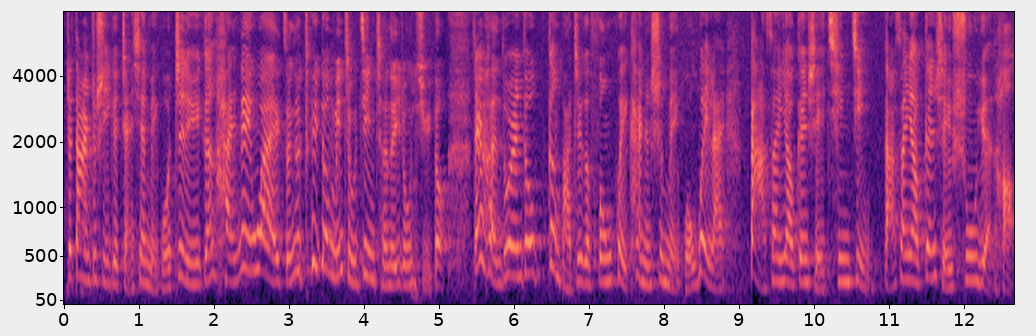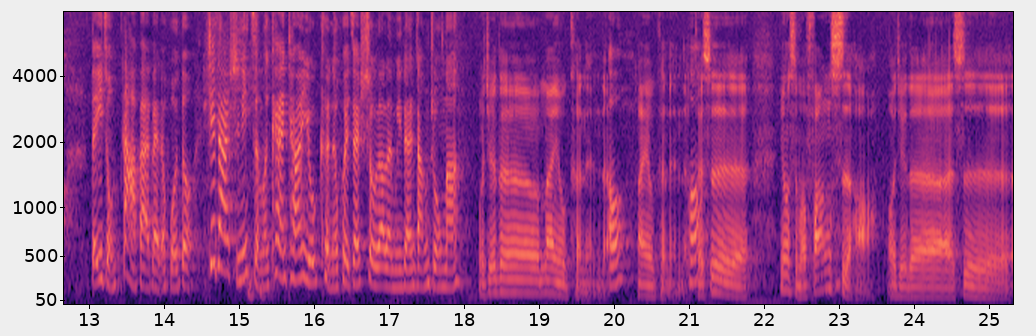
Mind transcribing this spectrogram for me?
这当然就是一个展现美国致力于跟海内外整个推动民主进程的一种举动。但是很多人都更把这个峰会看成是美国未来打算要跟谁亲近、打算要跟谁疏远哈的一种大拜拜的活动。谢大使，你怎么看？台湾有可能会在受邀的名单当中吗？我觉得蛮有可能的哦，蛮有可能的。可是。用什么方式哈？我觉得是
